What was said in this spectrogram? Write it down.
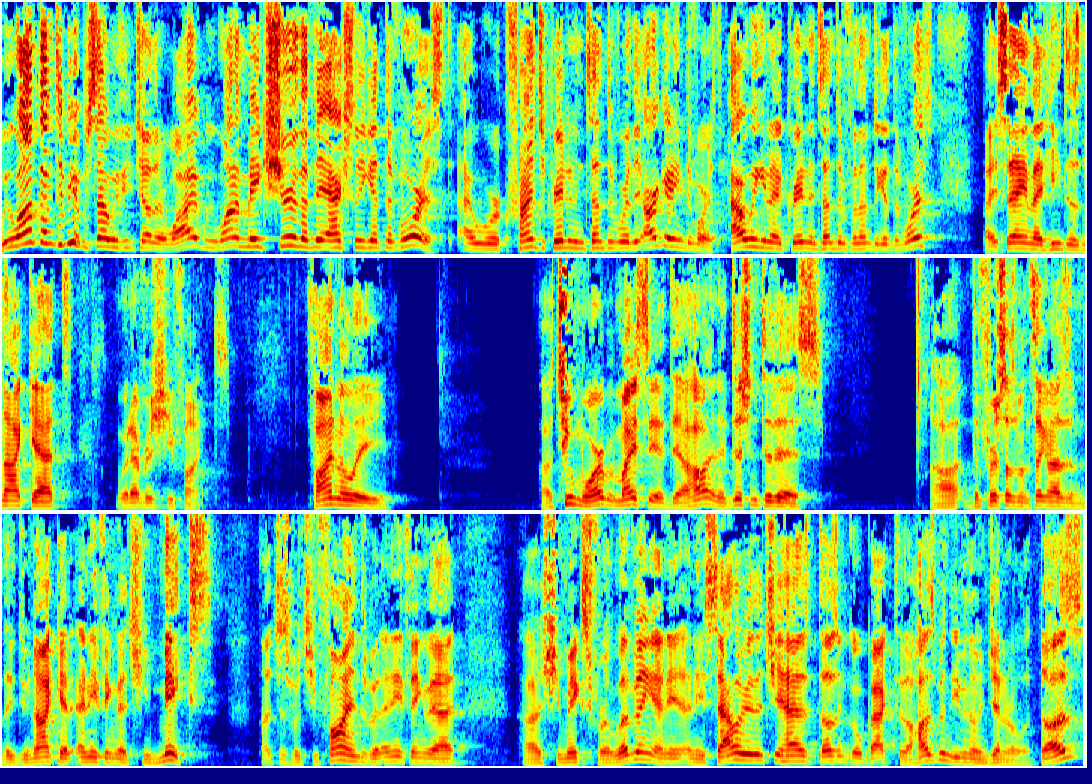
we want them to be upset with each other. Why? We want to make sure that they actually get divorced. We're trying to create an incentive where they are getting divorced. How are we going to create an incentive for them to get divorced? By saying that he does not get whatever she finds. Finally, uh, two more, but Maisei Adeha, in addition to this, uh, the first husband and the second husband, they do not get anything that she makes, not just what she finds, but anything that uh, she makes for a living, any, any salary that she has doesn't go back to the husband, even though in general it does.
